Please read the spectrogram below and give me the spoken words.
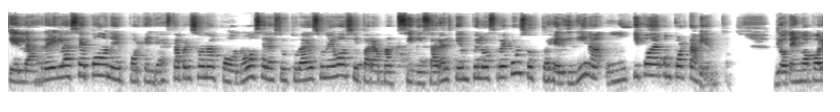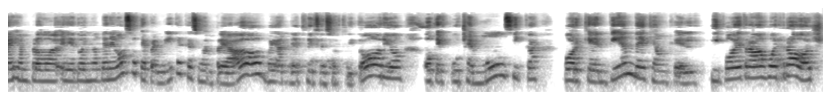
que la regla se pone porque ya esta persona conoce la estructura de su negocio y para maximizar el tiempo y los recursos, pues elimina un tipo de comportamiento. Yo tengo, por ejemplo, eh, dueños de negocio que permiten que sus empleados vean Netflix en su escritorio o que escuchen música porque entiende que aunque el tipo de trabajo es rush,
